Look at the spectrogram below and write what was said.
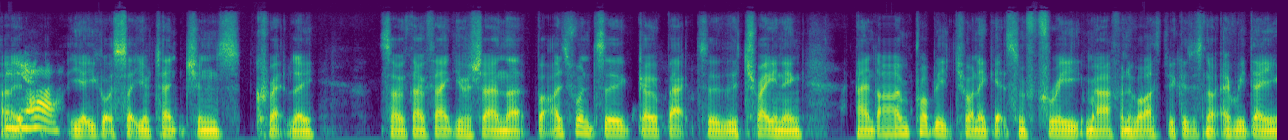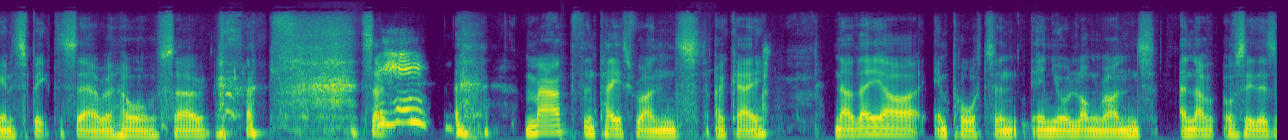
I yeah, yeah, you got to set your intentions correctly. So no, thank you for sharing that. But I just wanted to go back to the training, and I'm probably trying to get some free marathon advice because it's not every day you're going to speak to Sara Hall. So, so marathon pace runs, okay. Now they are important in your long runs, and obviously there's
